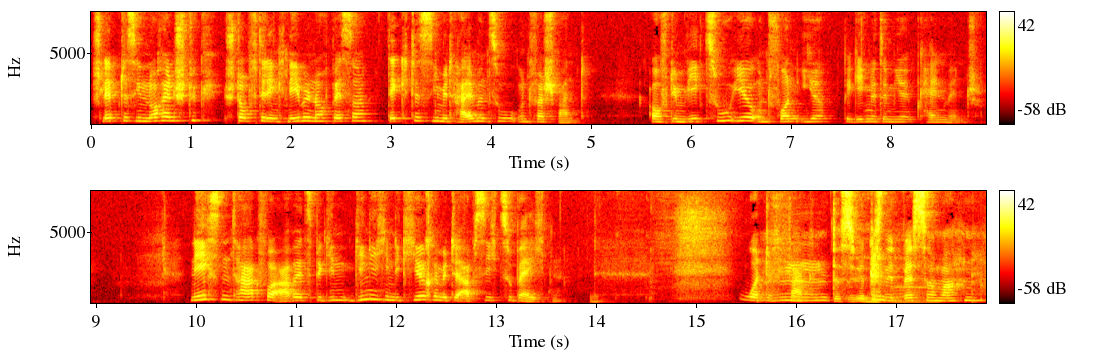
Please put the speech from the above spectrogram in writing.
schleppte sie noch ein Stück, stopfte den Knebel noch besser, deckte sie mit Halmen zu und verschwand. Auf dem Weg zu ihr und von ihr begegnete mir kein Mensch. Nächsten Tag vor Arbeitsbeginn ging ich in die Kirche mit der Absicht zu beichten. What the fuck? Hm, Das wird es nicht besser machen.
